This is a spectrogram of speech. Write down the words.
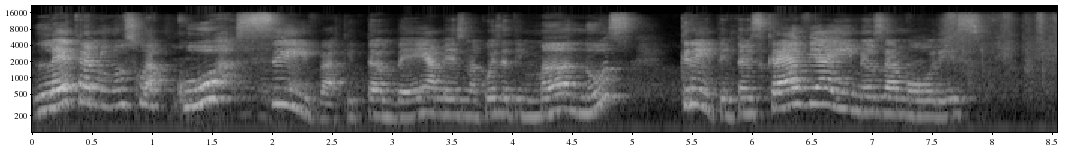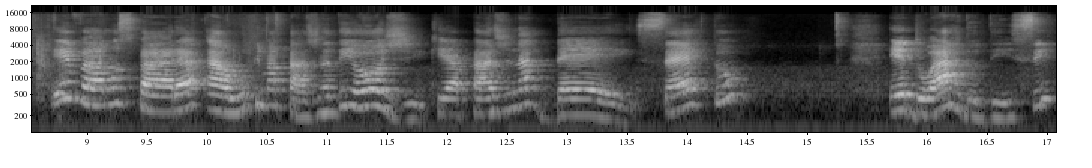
Letra minúscula cursiva, que também é a mesma coisa de manuscrito. Então, escreve aí, meus amores. E vamos para a última página de hoje, que é a página 10, certo? Eduardo disse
